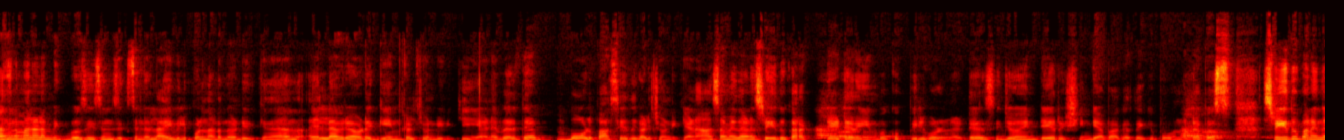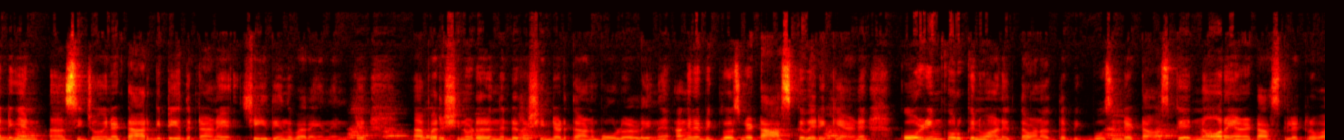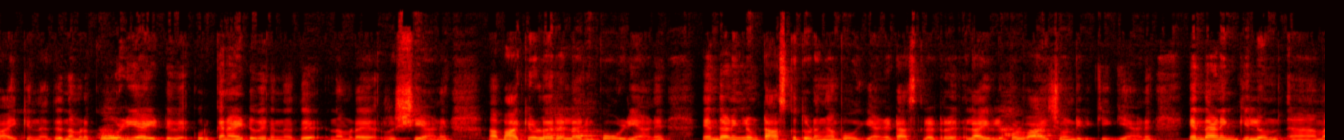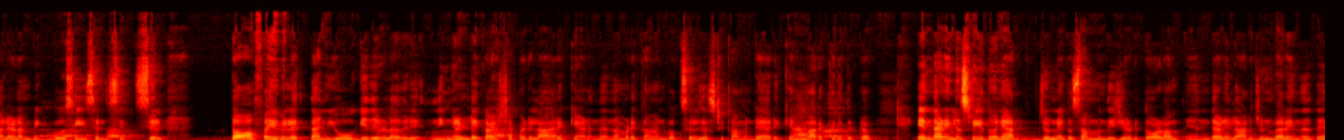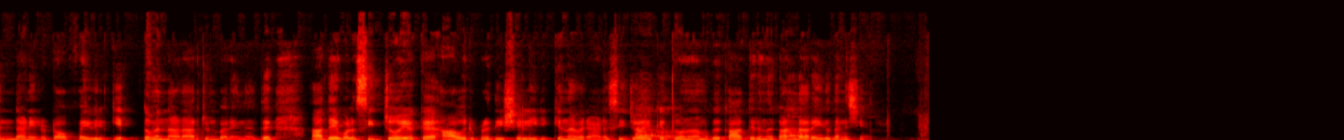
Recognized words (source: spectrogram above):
അങ്ങനെ Malayalam big Boss season സിക്സിന്റെ ലൈവിൽ ഇപ്പോൾ നടന്നുകൊണ്ടിരിക്കുന്നത്. എല്ലാവരും അവിടെ ഗെയിം കളിച്ചുകൊണ്ടിരിക്കുകയാണ് വെറുതെ ബോൾ പാസ് ചെയ്ത് കളിച്ചുകൊണ്ടിരിക്കുകയാണ് ആ സമയത്താണ് ശ്രീതു കറക്റ്റായിട്ട് എറിയുമ്പോൾ കുപ്പിയിൽ കൊള്ളുന്നിട്ട് സിജോയിന്റെ ഋഷിന്റെ ആ ഭാഗത്തേക്ക് പോകുന്നുണ്ട്. അപ്പോൾ ശ്രീതു പറയുന്നുണ്ട് ഞാൻ സിജോയിനെ ടാർഗറ്റ് ചെയ്തിട്ടാണ് ചെയ്തതെന്ന് പറയുന്നുണ്ട്. അപ്പോൾ ഋഷിനോട് പറയുന്നുണ്ട് ഋഷിന്റെ അടുത്താണ് ബോൾ കളയുന്നത്. അങ്ങനെ ബിഗ് ബോസിന്റെ ടാസ്ക് വരികയാണ്. കോഴിയും കുറുക്കനുമാണ് ഇത്തവണത്തെ ബിഗ് ബോസിന്റെ ടാസ്ക് നോറയാണ് ടാസ്ക് ലെറ്റർ വായിക്കുന്നത്. നമ്മുടെ കോഴിയായിട്ട് കുറുക്കനായിട്ട് വരുന്നത് നമ്മുടെ ഋഷിയാണ്. ബാക്കിയുള്ളവരെല്ലാവരും കോഴിയാണ്. എന്താണെങ്കിലും ടാസ്ക് തുടങ്ങാൻ പോവുകയാണ്. ടാസ്ക് ലെറ്റർ ലൈവിൽ ഇപ്പോൾ വായിച്ചുകൊണ്ടിരിക്കുകയാണ്. എന്താണെങ്കിലും മലയാളം ബിഗ് ബോസ് സീസൺ സിക്സിൽ ടോപ്പ് ഫൈവിൽ എത്താൻ യോഗ്യതയുള്ളവർ നിങ്ങളുടെ കാഴ്ചപ്പാടിൽ ആരൊക്കെയാണെന്ന് നമ്മുടെ കമന്റ് ബോക്സിൽ ജസ്റ്റ് കമന്റ് അറിയിക്കാൻ മറക്കരുത് കേട്ടോ എന്താണെങ്കിലും ശ്രീധുവിനെ അർജുനെയൊക്കെ സംബന്ധിച്ചിടത്തോളം എന്താണെങ്കിലും അർജുൻ പറയുന്നത് എന്താണെങ്കിലും ടോപ്പ് ഫൈവിൽ എത്തുമെന്നാണ് അർജുൻ പറയുന്നത്. അതേപോലെ സിജോയൊക്കെ ആ ഒരു പ്രതീക്ഷയിൽ ഇരിക്കുന്നവരാണ്. സിജോയൊക്കെ എത്തുമെന്ന് നമുക്ക് കാത്തിരുന്ന് കണ്ടറിയുക തന്നെ ചെയ്യാം.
